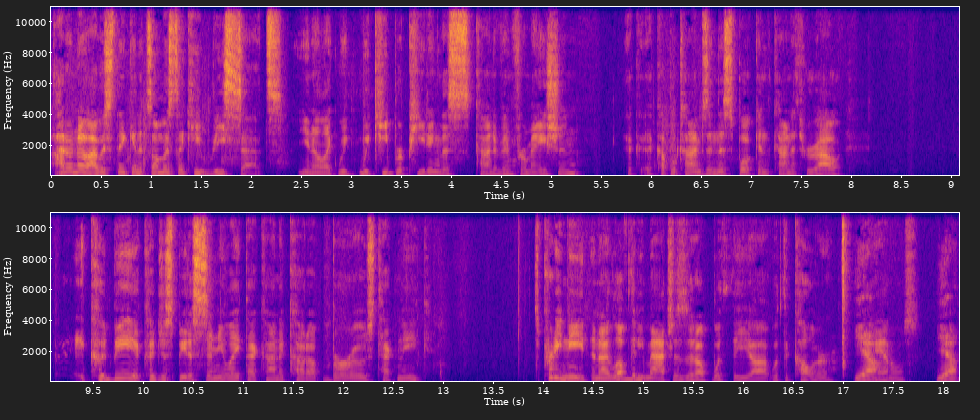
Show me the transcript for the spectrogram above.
I don't know. I was thinking it's almost like he resets. You know, like we, we keep repeating this kind of information a, a couple times in this book and kind of throughout. It could be. It could just be to simulate that kind of cut up Burroughs technique. It's pretty neat, and I love that he matches it up with the uh, with the color Yeah. panels. Yeah.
